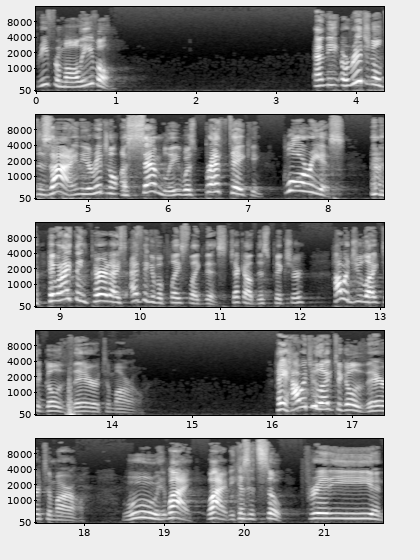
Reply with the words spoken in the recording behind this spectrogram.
Free from all evil. And the original design, the original assembly was breathtaking, glorious. hey, when I think paradise, I think of a place like this. Check out this picture. How would you like to go there tomorrow? Hey, how would you like to go there tomorrow? Ooh, why? Why? Because it's so pretty and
